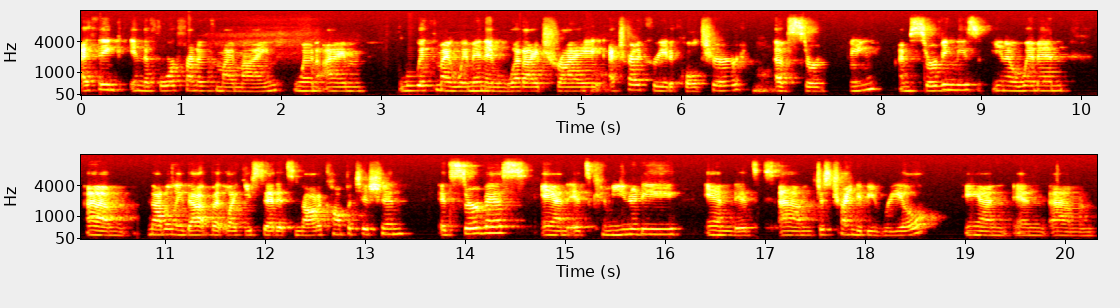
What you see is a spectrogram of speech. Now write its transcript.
I think in the forefront of my mind when I'm with my women and what I try, I try to create a culture of serving. I'm serving these, you know, women. Um, not only that, but like you said, it's not a competition. It's service and it's community and it's um, just trying to be real and and um,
